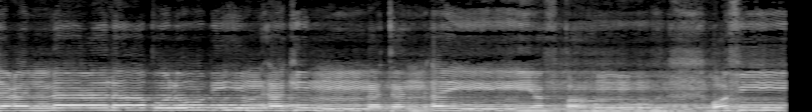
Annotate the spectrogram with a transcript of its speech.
جعلنا على قلوبهم أكنة أن يفقهوه. وفي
